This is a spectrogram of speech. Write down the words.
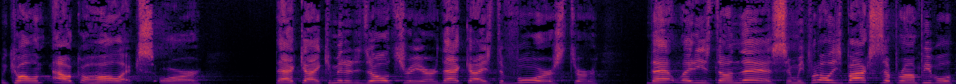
we call them alcoholics, or that guy committed adultery, or that guy's divorced, or that lady's done this. And we put all these boxes up around people,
